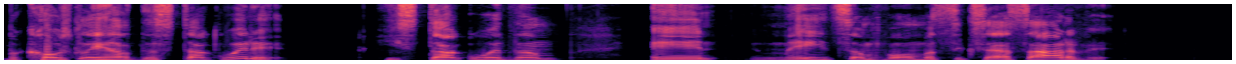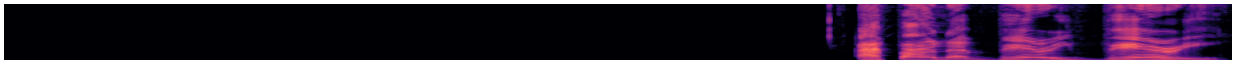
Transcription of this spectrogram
But Coach Clay Helton stuck with it. He stuck with them and made some form of success out of it. I find that very, very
